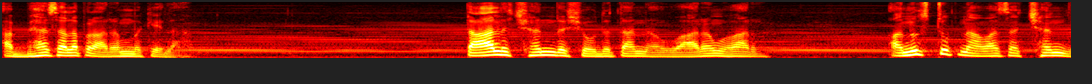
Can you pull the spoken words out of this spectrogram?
अभ्यासाला प्रारंभ केला. ताल छंद शोधताना वारंवार अनुष्टुप नावाचा छंद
